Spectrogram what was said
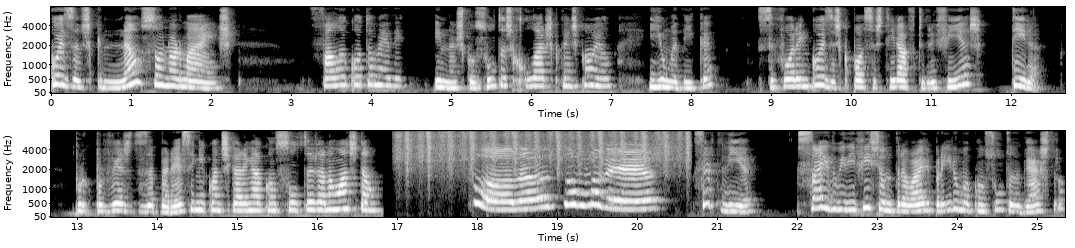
coisas que não são normais, fala com o teu médico e nas consultas regulares que tens com ele. E uma dica: se forem coisas que possas tirar fotografias, tira, porque por vezes desaparecem e quando chegarem à consulta já não lá estão. Foda-se, uma vez! Certo dia, saio do edifício onde trabalho para ir a uma consulta de gastro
